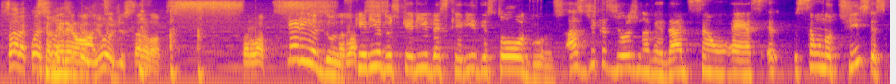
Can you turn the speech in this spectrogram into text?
Sara, quais são as é dicas de hoje, Sara Lopes? Sara Lopes. Queridos, Sara Lopes. queridos, queridas, queridas, todos. As dicas de hoje, na verdade, são, é, são notícias,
